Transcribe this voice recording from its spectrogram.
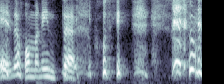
Nej, det har man inte. Och, det, som,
